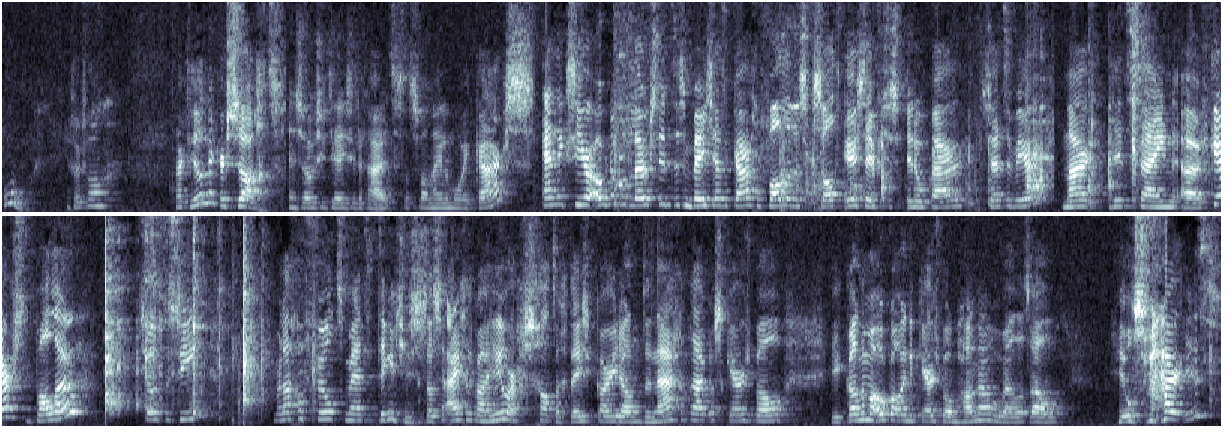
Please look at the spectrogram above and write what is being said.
Oeh, die ruikt wel Maakt heel lekker zacht. En zo ziet deze eruit. Dus dat is wel een hele mooie kaars. En ik zie hier ook nog wat leuks in. Het is een beetje uit elkaar gevallen. Dus ik zal het eerst eventjes in elkaar zetten weer. Maar dit zijn uh, kerstballen. Zo te zien. Maar dan gevuld met dingetjes. Dus dat is eigenlijk wel heel erg schattig. Deze kan je dan daarna gebruiken als kerstbal. Je kan hem ook al in de kerstboom hangen. Hoewel dat wel heel zwaar is.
